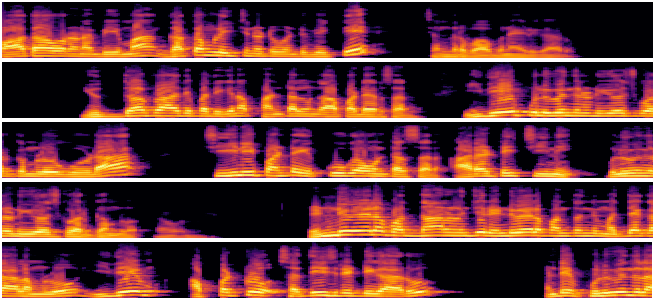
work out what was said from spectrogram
వాతావరణ బీమా గతంలో ఇచ్చినటువంటి వ్యక్తి చంద్రబాబు నాయుడు గారు. యుద్ధ ప్రాతిపదికన పంటలను కాపాడారు సార్. ఇదే పులివెందుల నియోజకవర్గంలో కూడా చీనీ పంట ఎక్కువగా ఉంటుంది సార్. అరటి చీనీ పులివెందుల నియోజకవర్గంలో. రెండు వేల పద్నాలుగు నుంచి రెండు వేల పంతొమ్మిది మధ్య కాలంలో ఇదే అప్పట్లో సతీష్ రెడ్డి గారు అంటే పులివెందుల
